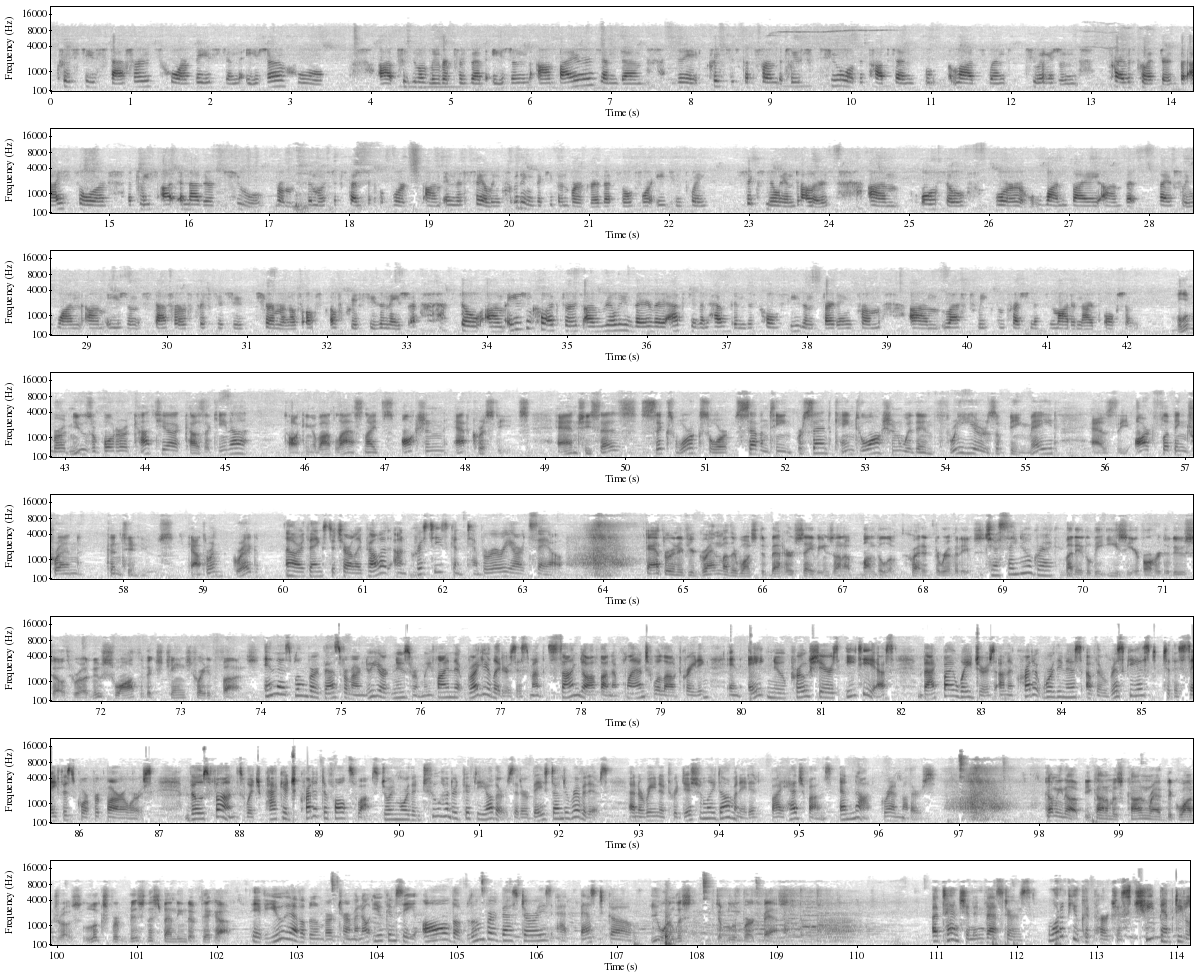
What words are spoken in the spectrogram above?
Christie staffers who are based in Asia who uh, presumably represent Asian um, buyers, and um, the Christie's confirmed at least two of the top ten lots went to Asian private collectors, but I saw at least another two from the most expensive works um, in the sale, including the Kippenberger that sold for $18.6 million. Um, also were won by, um, by actually one um, Asian staffer of Christie's, chairman of, of, of Christie's in Asia. So um, Asian collectors are really very, very active and have been this whole season, starting from um, last week's Impressionist and Modern Art auction. Bloomberg News reporter Katya Kazakina talking about last night's auction at Christie's. And she says six works, or 17%, came to auction within three years of being made as the art flipping trend continues. Catherine, Greg? Our thanks to Charlie Pellet on Christie's Contemporary Art Sale. Catherine, if your grandmother wants to bet her savings on a bundle of credit derivatives, just say no, Greg. But it'll be easier for her to do so through a new swath of exchange traded funds. In this Bloomberg Best from our New York newsroom, we find that regulators this month signed off on a plan to allow trading in eight new ProShares ETFs backed by wagers on the creditworthiness of the riskiest to the safest corporate borrowers. Those funds, which package credit default swaps, join more than 250 others that are based on derivatives, an arena traditionally dominated by hedge funds and not grandmothers. Coming up, economist Conrad DeQuadros looks for business spending to pick up. If you have a Bloomberg terminal, you can see all the Bloomberg Best stories at Best Go. You are listening to Bloomberg Best. Attention investors. What if you could purchase cheap empty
